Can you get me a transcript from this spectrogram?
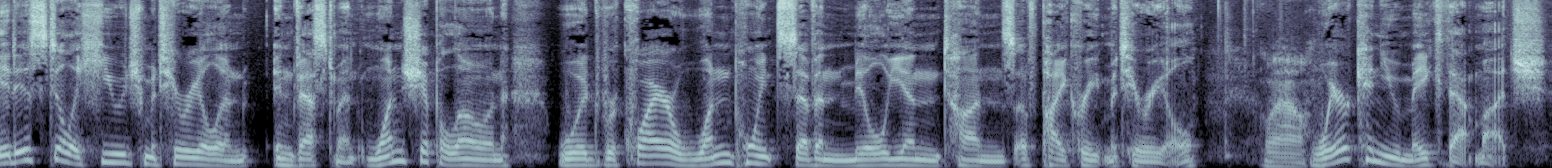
it is still a huge material in- investment. One ship alone would require 1.7 million tons of pykrete material. Wow. Where can you make that much?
